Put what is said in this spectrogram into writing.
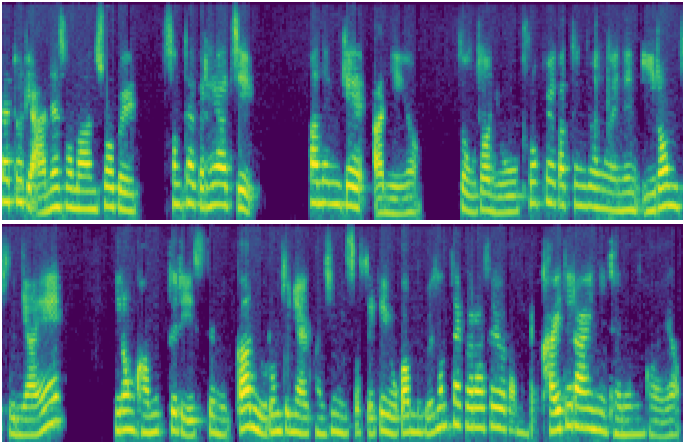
테두리 안에서만 수업을 선택을 해야지 하는 게 아니에요. 그래서 우선 이 프로필 같은 경우에는 이런 분야에 이런 과목들이 있으니까 이런 분야에 관심이 있었을 때이 과목을 선택을 하세요라는 가이드라인이 되는 거예요.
